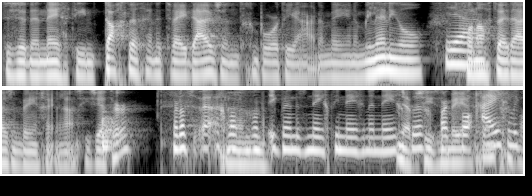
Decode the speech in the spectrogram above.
tussen de 1980 en de 2000 geboortejaar. Dan ben je een millennial. Ja. Vanaf 2000 ben je een generatie Zetter. Maar dat is wel echt lastig, Ehm, want ik ben dus 1999. ja, precies, maar ik val eigenlijk.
